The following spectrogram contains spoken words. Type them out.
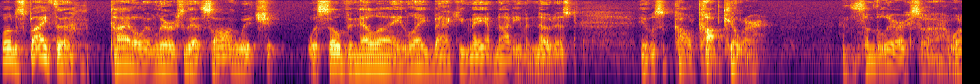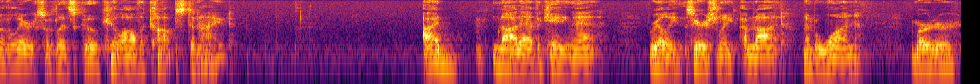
Well, despite the title and lyrics of that song, which was so vanilla and laid back you may have not even noticed, it was called Cop Killer. And some of the lyrics, uh, one of the lyrics was, Let's go kill all the cops tonight. I'm not advocating that. Really, seriously, I'm not. Number one, murder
